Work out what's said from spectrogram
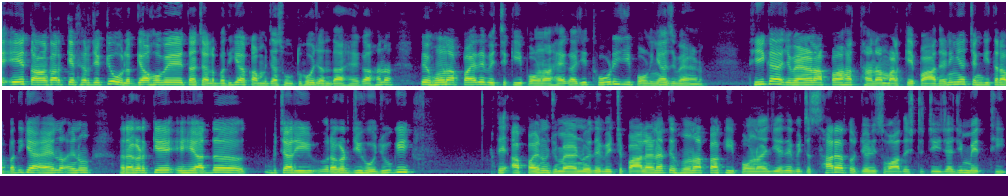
ਇਹ ਤਾਂ ਕਰਕੇ ਫਿਰ ਜੇ ਘਿਓ ਲੱਗਿਆ ਹੋਵੇ ਤਾਂ ਚੱਲ ਵਧੀਆ ਕੰਮ ਜਾਂ ਸੂਤ ਹੋ ਜਾਂਦਾ ਹੈਗਾ, ਹਨਾ? ਤੇ ਹੁਣ ਆਪਾਂ ਇਹਦੇ ਵਿੱਚ ਕੀ ਪਾਉਣਾ ਹੈਗਾ ਜੀ? ਥੋੜੀ ਜੀ ਪਾਉਣੀ ਆ ਅਜਵੈਣ। ਠੀਕ ਹੈ, ਅਜਵੈਣ ਆਪਾਂ ਹੱਥਾਂ ਨਾਲ ਮਲ ਕੇ ਪਾ ਦੇਣੀ ਹੈ ਚੰਗੀ ਤਰ੍ਹਾਂ ਵਧੀਆ ਐਨ, ਇਹਨੂੰ ਰਗੜ ਕੇ ਇਹ ਅੱਧ ਵਿਚਾਰੀ ਰਗੜ ਜੀ ਹੋ ਜੂਗੀ ਤੇ ਆਪਾਂ ਇਹਨੂੰ ਜਮੈਣ ਨੂੰ ਇਹਦੇ ਵਿੱਚ ਪਾ ਲੈਣਾ ਤੇ ਹੁਣ ਆਪਾਂ ਕੀ ਪਾਉਣਾ ਜੀ? ਇਹਦੇ ਵਿੱਚ ਸਾਰਿਆਂ ਤੋਂ ਜਿਹੜੀ ਸਵਾਦਿਸ਼ਟ ਚੀਜ਼ ਹੈ ਜੀ, ਮੇਥੀ।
